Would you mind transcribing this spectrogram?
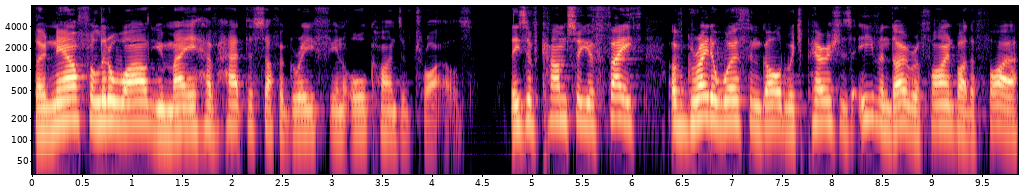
Though now for a little while you may have had to suffer grief in all kinds of trials. These have come so your faith, of greater worth than gold, which perishes even though refined by the fire,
